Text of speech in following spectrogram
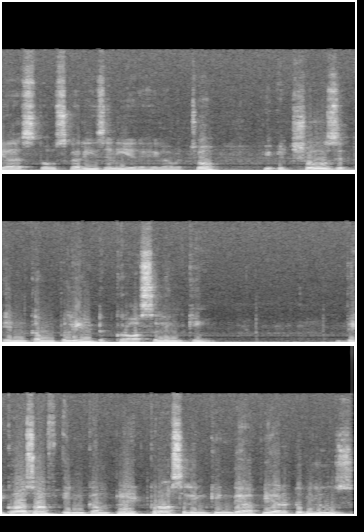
यस yes, तो उसका रीजन ये रहेगा बच्चों कि it shows incomplete cross linking because of incomplete cross linking they appear to be loose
